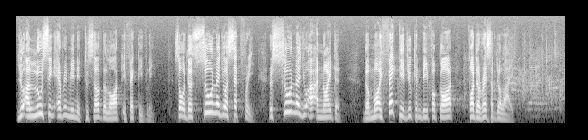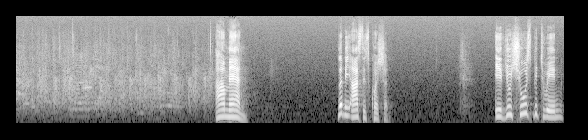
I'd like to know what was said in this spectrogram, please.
you are losing every minute to serve the Lord effectively. So the sooner you are set free, the sooner you are anointed, the more effective you can be for God for the rest of your life. Amen. Let me ask this question. If you choose between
